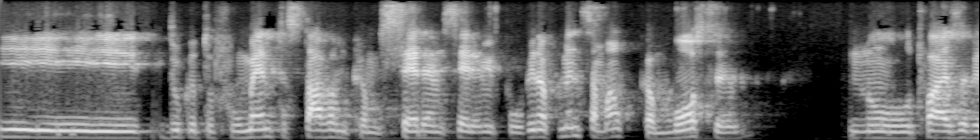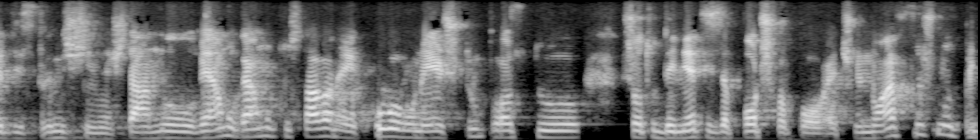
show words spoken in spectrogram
И докато в момента ставам към 7-7,5, в момента съм малко към 8, но това е заради странични неща. Но реално ранното ставане е хубаво нещо, просто защото денят ти започва повече. Но аз всъщност при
